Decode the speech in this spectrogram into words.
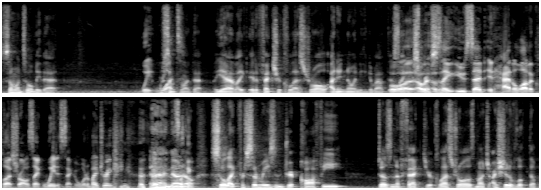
Someone told me that. Wait, what? or something like that. Yeah, like it affects your cholesterol. I didn't know anything about this. Oh, like I, I was, I was like, you said it had a lot of cholesterol. I was like, wait a second, what am I drinking? no, It's no. So like for some reason, drip coffee doesn't affect your cholesterol as much. I should have looked up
